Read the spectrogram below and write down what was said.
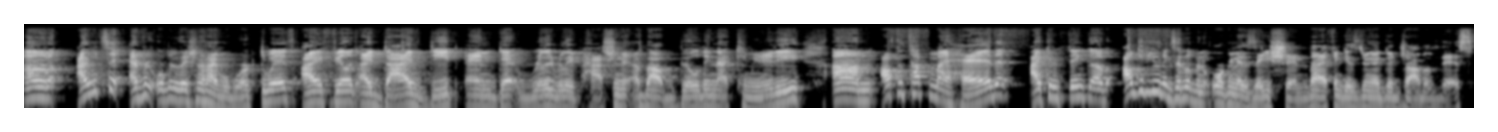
Um, I would say every organization that I've worked with, I feel like I dive deep and get really, really passionate about building that community. Um, off the top of my head, I can think of, I'll give you an example of an organization that I think is doing a good job of this.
